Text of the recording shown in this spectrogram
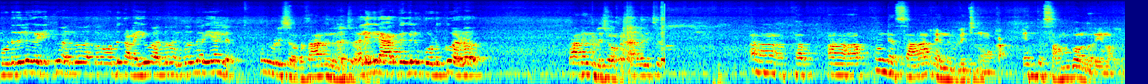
കൂടുതൽ കഴിക്കുവാന്നോ അതോ കൊണ്ട് കളയുവാന്നോ എന്തോന്ന് അറിയാലോ. ഒന്ന് വിളിച്ചു നോക്കാം. സാറിന് വിളിച്ചു അല്ലെങ്കിൽ ആർക്കെങ്കിലും കൊടുക്കുവാണോ? സാറിന് വിളിച്ചു നോക്കാം വിളിച്ചു ആ, അപ്പ- ആ, അപ്പുവിന്റെ സാറിനെ വിളിച്ചു നോക്കാം. എന്ത് സംഭവം എന്ന് അറിയണമല്ലോ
